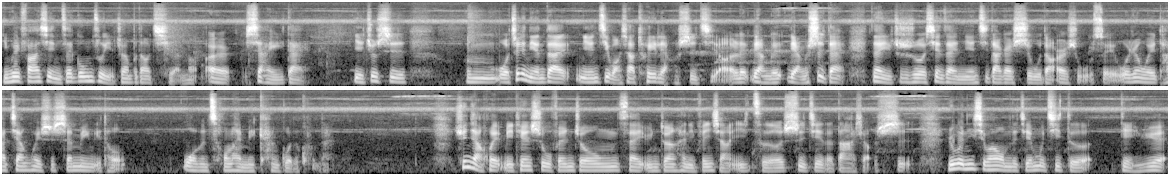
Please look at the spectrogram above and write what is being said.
你会发现你在工作也赚不到钱了，而下一代。也就是，嗯，我这个年代年纪往下推两个世纪啊，两个两个世代，那也就是说，现在年纪大概十五到二十五岁，我认为它将会是生命里头我们从来没看过的苦难。宣讲会每天十五分钟，在云端和你分享一则世界的大小事。如果你喜欢我们的节目，记得点阅、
